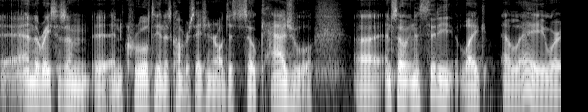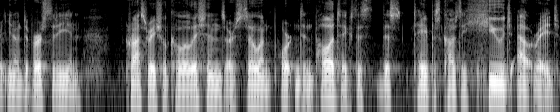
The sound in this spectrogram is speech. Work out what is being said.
and the racism and cruelty in this conversation are all just so casual. Uh, and so, in a city like LA, where you know diversity and cross-racial coalitions are so important in politics, this this tape has caused a huge outrage.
